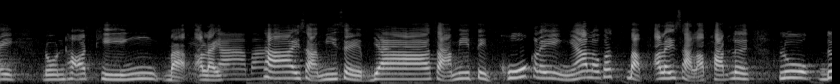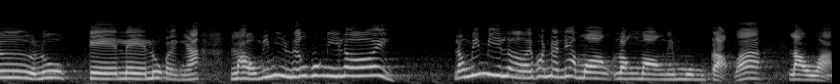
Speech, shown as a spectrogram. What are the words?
ย โดนทอดทิ้งแบบอะไรเสพยาบ้างใช่สามีเสพยา สามีติดคุกอะไรอย่างเงี้ยเราก็แบบอะไรสารพัดเลย ลูกดื้อลูกเกเรลูกอะไรเงี้ย เราไม่มีเรื่องพวกนี้เลย เราไม่มีเลย เพราะฉะนั้นเนี่ยมองลองมองในมุมกลับว่าเราอะ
